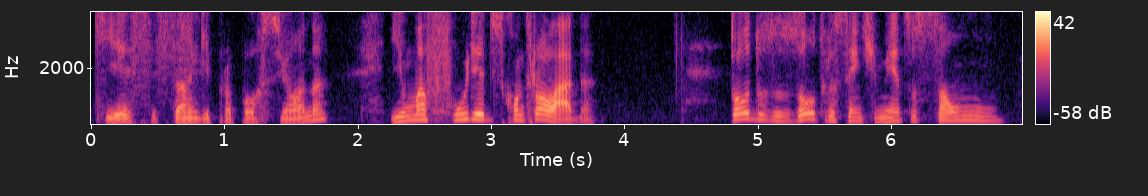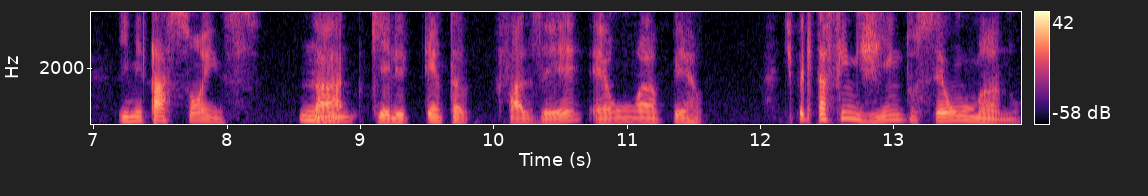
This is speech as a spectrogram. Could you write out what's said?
que esse sangue proporciona e uma fúria descontrolada. Todos os outros sentimentos são imitações tá, uhum. que ele tenta fazer. É uma. Tipo, ele está fingindo ser um humano.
